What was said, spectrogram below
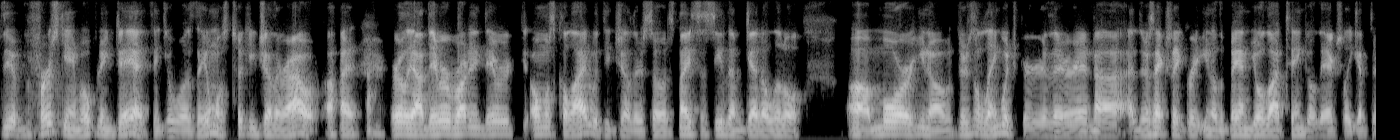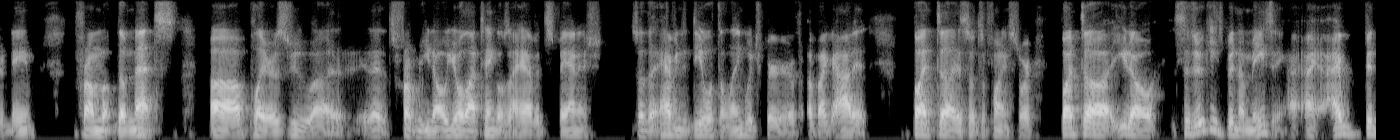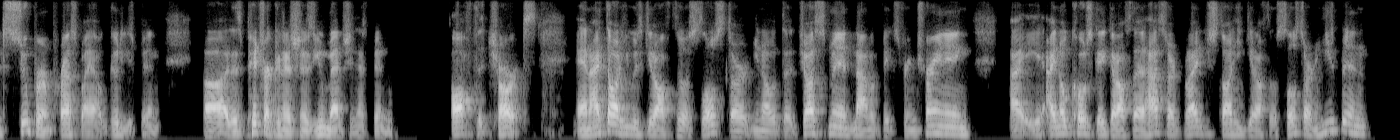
the first game, opening day, I think it was, they almost took each other out uh, early on. They were running, they were almost collide with each other. So it's nice to see them get a little uh, more, you know, there's a language barrier there. And uh, there's actually a great, you know, the band Yo La Tengo, they actually get their name from the Mets uh, players who uh, it's from, you know, Yo La Tengos I have in Spanish. So that having to deal with the language barrier if, if I got it. But uh, so it's a funny story. But uh, you know, Suzuki's been amazing. I, I have been super impressed by how good he's been. Uh, his pitch recognition, as you mentioned, has been off the charts. And I thought he was get off to a slow start. You know, the adjustment, not a big spring training. I I know Kosuke got off that hot start, but I just thought he'd get off to a slow start, and he's been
